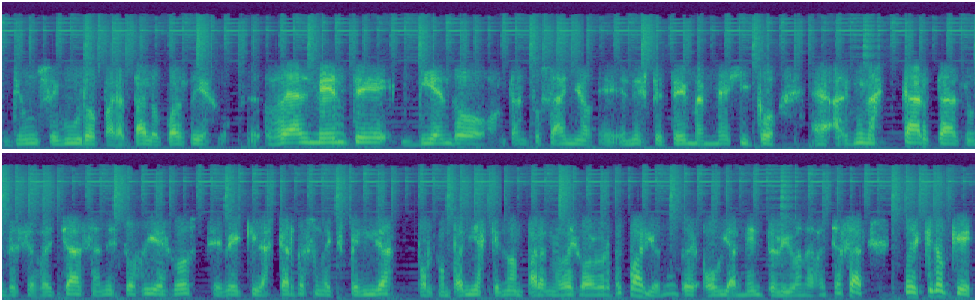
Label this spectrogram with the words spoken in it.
de un seguro para tal o cual riesgo Realmente, viendo tantos años eh, en este tema en México, eh, algunas cartas donde se rechazan estos riesgos, se ve que las cartas son expedidas por compañías que no amparan el riesgo agropecuario, entonces obviamente lo iban a rechazar. Entonces creo que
